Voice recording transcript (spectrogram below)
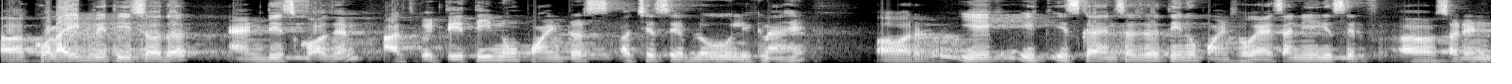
uh, collide with each other and this cause an earthquake तो ये तीनों पॉइंटर्स अच्छे से आप लोगों को लिखना है। और ये एक इसका आंसर जो है तीनों पॉइंट्स होगा। ऐसा नहीं है कि सिर्फ़ सडन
